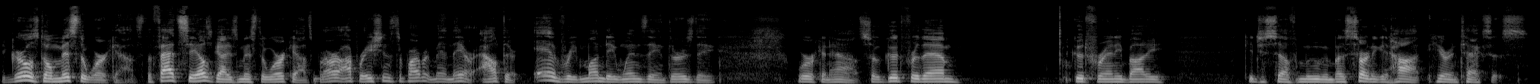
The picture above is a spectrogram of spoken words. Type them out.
The girls don't miss the workouts. The fat sales guys miss the workouts, but our operations department, man, they are out there every Monday, Wednesday, and Thursday working out. So good for them. Good for anybody. Get yourself moving. But it's starting to get hot here in Texas.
